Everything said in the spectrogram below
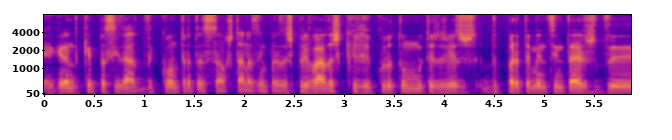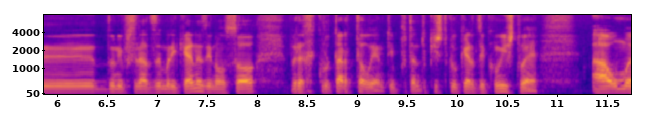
a grande capacidade de contratação está nas empresas privadas que recrutam muitas das vezes departamentos inteiros de, de, universidades americanas e não só para recrutar talento. E, portanto, o que isto que eu quero dizer com isto é, há uma,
